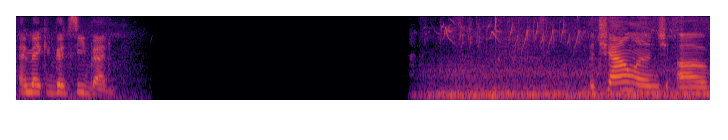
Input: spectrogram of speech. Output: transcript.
and make a good seed bed. The challenge of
